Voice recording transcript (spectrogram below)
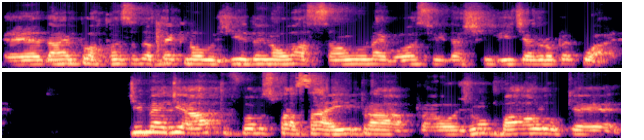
é, da importância da tecnologia e da inovação no negócio da Schmidt Agropecuária. De imediato, vamos passar aí para o João Paulo, que é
